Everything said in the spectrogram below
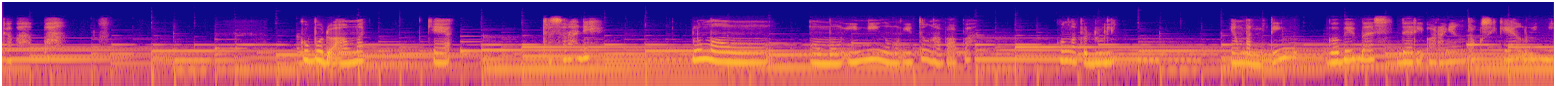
Gak apa-apa. Gue bodo amat. Kayak terserah deh. Lu mau ngomong ini ngomong itu nggak apa-apa. Gue nggak peduli. Yang penting gue bebas dari orang yang toksik kayak lu ini.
